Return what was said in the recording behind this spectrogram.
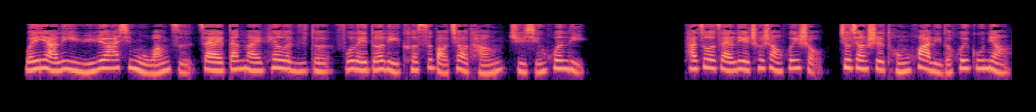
文雅丽与约阿希姆王子在丹麦 h e l e n 的弗雷德里克斯堡教堂举行婚礼。他坐在列车上挥手，就像是童话里的灰姑娘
